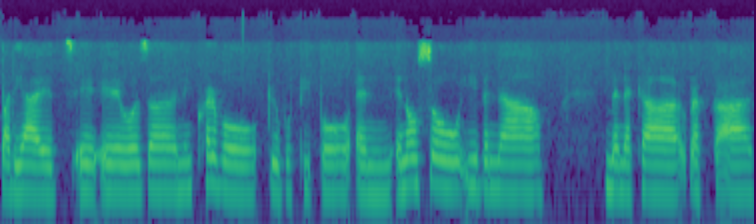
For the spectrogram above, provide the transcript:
but yeah, it's it, it was an incredible group of people, and and also even uh, Meneka Repka,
